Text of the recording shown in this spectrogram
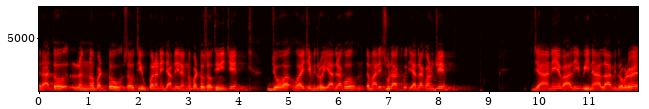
રાતો રંગનો પટ્ટો સૌથી ઉપર અને જાંબલી રંગનો પટ્ટો સૌથી નીચે જોવા હોય છે. મિત્રો, યાદ રાખો, તમારે શું રાખ, યાદ રાખવાનું છે? જાને વાલી પીનાલા, મિત્રો, બરાબર?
